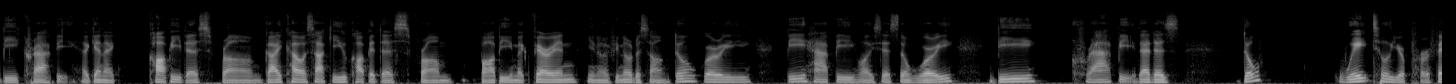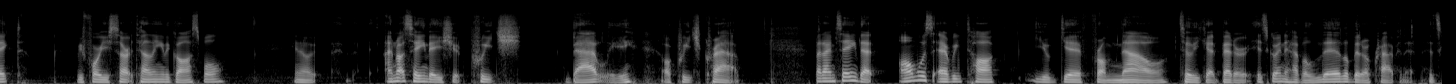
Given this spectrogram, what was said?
be crappy. Again, I copied this from Guy Kawasaki, who copied this from Bobby McFerrin. You know, if you know the song, don't worry, be happy. Well, he says, don't worry, be crappy. That is, don't wait till you're perfect before you start telling the gospel. You know, I'm not saying that you should preach badly or preach crap, but I'm saying that almost every talk you give from now till you get better is going to have a little bit of crap in it. It's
